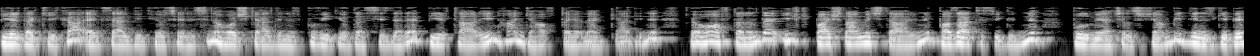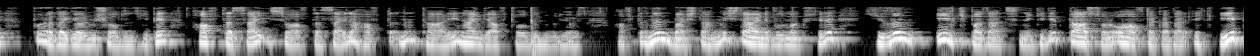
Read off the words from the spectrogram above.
1 dakika Excel video serisine hoş geldiniz. Bu videoda sizlere bir tarihin hangi haftaya denk geldiğini ve o haftanın da ilk başlangıç tarihini pazartesi gününü bulmaya çalışacağım. Bildiğiniz gibi burada görmüş olduğunuz gibi hafta say, ISO hafta sayla haftanın tarihin hangi hafta olduğunu buluyoruz. Haftanın başlangıç tarihini bulmak üzere yılın ilk pazartesine gidip daha sonra o hafta kadar ekleyip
